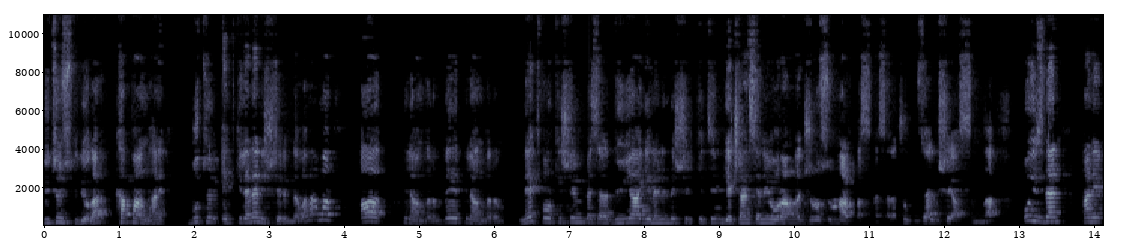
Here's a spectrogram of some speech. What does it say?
bütün stüdyolar kapandı. Hani bu tür etkilenen işlerim de var ama A planlarım, B planlarım, network işim mesela dünya genelinde şirketin geçen seneye oranla cirosunun artması mesela çok güzel bir şey aslında. O yüzden hani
